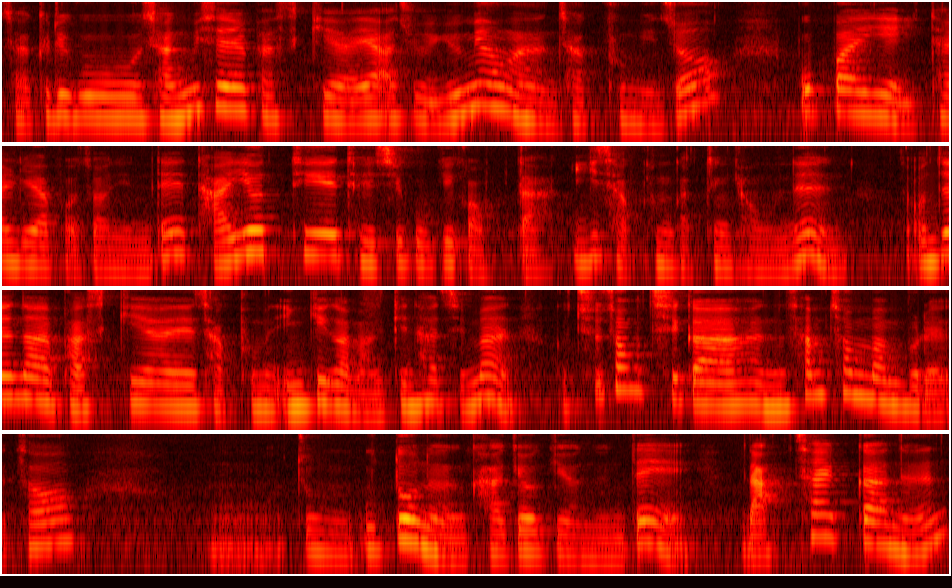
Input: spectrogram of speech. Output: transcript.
자, 그리고 장미셸 바스키아의 아주 유명한 작품이죠. 뽀빠이의 이탈리아 버전인데 다이어트에 돼지고기가 없다. 이 작품 같은 경우는 언제나 바스키아의 작품은 인기가 많긴 하지만 그 추정치가 한 3천만 불에서 어, 좀 웃도는 가격이었는데 낙찰가는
